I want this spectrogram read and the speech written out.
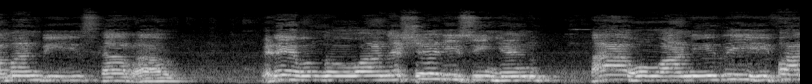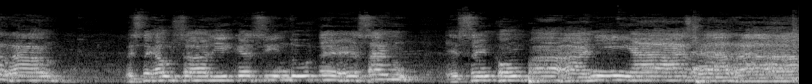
aman bizkarra. Bere ondoan eseri zinen, pagoan irri farra. Beste gauzarik ezin dute esan, ezen kompainia txarra.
